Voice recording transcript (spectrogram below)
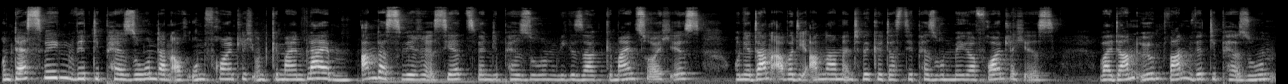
und deswegen wird die Person dann auch unfreundlich und gemein bleiben. Anders wäre es jetzt, wenn die Person, wie gesagt, gemein zu euch ist und ihr dann aber die Annahme entwickelt, dass die Person mega freundlich ist. Weil dann irgendwann wird die Person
